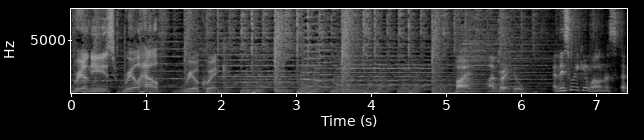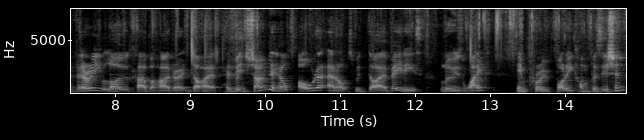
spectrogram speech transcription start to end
Real news, real health, real quick. Hi, I'm Brett Hill, and this week in wellness, a very low carbohydrate diet has been shown to help older adults with diabetes lose weight, improve body composition,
